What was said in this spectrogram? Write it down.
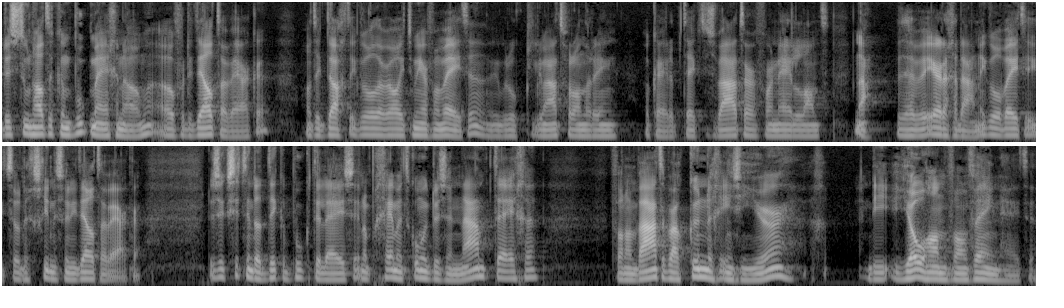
Dus toen had ik een boek meegenomen over de deltawerken. Want ik dacht, ik wil er wel iets meer van weten. Ik bedoel, klimaatverandering. Oké, dat betekent dus water voor Nederland. Nou, dat hebben we eerder gedaan. Ik wil weten iets van de geschiedenis van die deltawerken. Dus ik zit in dat dikke boek te lezen. En op een gegeven moment kom ik dus een naam tegen van een waterbouwkundig ingenieur die Johan van Veen heette.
